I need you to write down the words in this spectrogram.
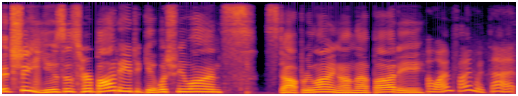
And she uses her body to get what she wants. Stop relying on that body. Oh, I'm fine with that.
